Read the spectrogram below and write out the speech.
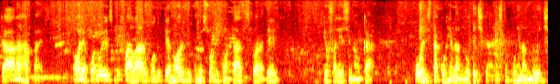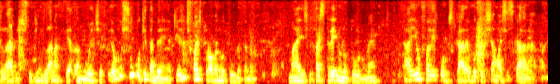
cara, rapaz. Olha, quando eles me falaram, quando o Tenório me começou a me contar a história dele, eu falei assim, não, cara, pô, ele está correndo à noite, cara. Eles estão correndo à noite lá, subindo lá na pedra à noite. Eu, eu subo aqui também. Aqui a gente faz prova noturna também. Mas faz treino noturno, né? Aí eu falei, pô, os caras, eu vou ter que chamar esses caras, rapaz.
